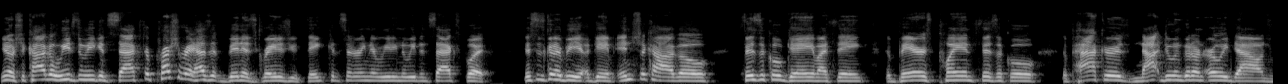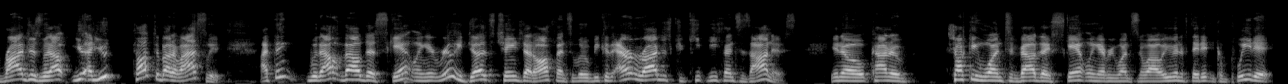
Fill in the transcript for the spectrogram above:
you know, Chicago leads the league in sacks. Their pressure rate hasn't been as great as you think, considering they're leading the lead in sacks. But this is going to be a game in Chicago, physical game. I think the Bears playing physical, the Packers not doing good on early downs. Rodgers without you, and you talked about it last week. I think without Valdes-Scantling, it really does change that offense a little because Aaron Rodgers could keep defenses honest. You know, kind of chucking one to Valdes-Scantling every once in a while, even if they didn't complete it.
